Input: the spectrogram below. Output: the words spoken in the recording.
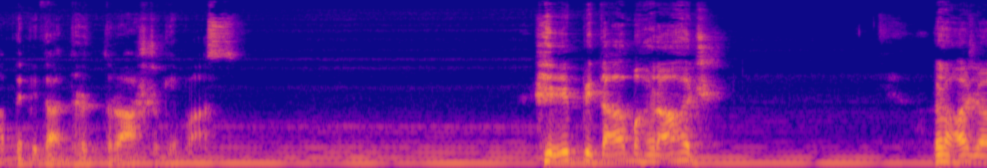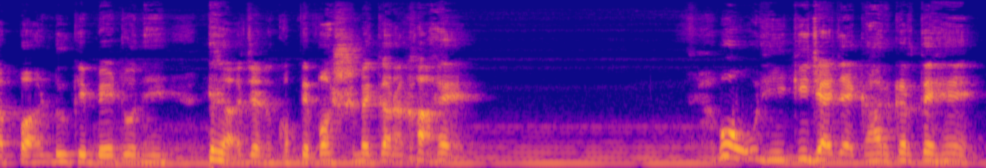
अपने पिता धृतराष्ट्र के पास। हे पिता महाराज, राजा पांडु के बेटों ने राजन को अपने वश में कर रखा है। वो उन्हीं की जय जयकार करते हैं।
